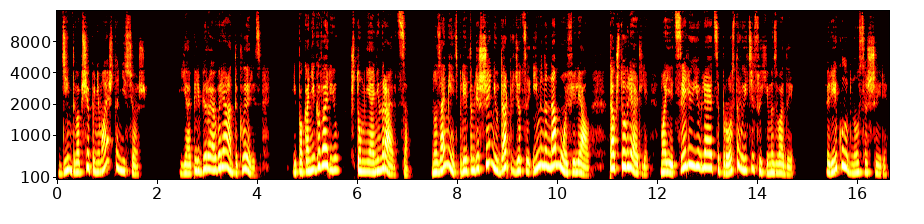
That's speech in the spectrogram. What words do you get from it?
«Дин, ты вообще понимаешь, что несешь?» «Я перебираю варианты, Клэрис, и пока не говорил, что мне они нравятся. Но заметь, при этом решении удар придется именно на мой филиал, так что вряд ли моей целью является просто выйти сухим из воды. Рик улыбнулся шире.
